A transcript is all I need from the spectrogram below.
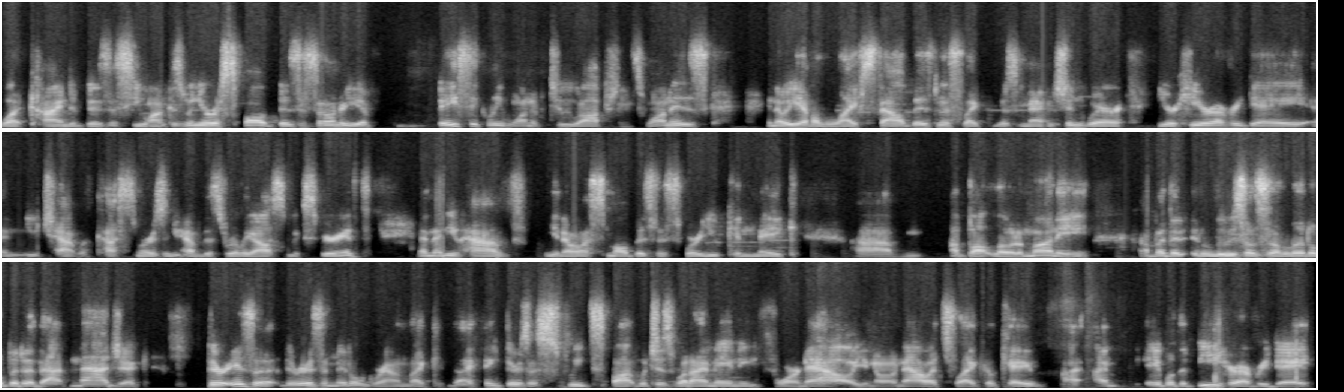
what kind of business you want. Because when you're a small business owner, you have basically one of two options. One is you know you have a lifestyle business like was mentioned where you're here every day and you chat with customers and you have this really awesome experience. And then you have you know a small business where you can make um, a buttload of money uh, but it loses a little bit of that magic. There is a there is a middle ground. Like i think there's a sweet spot which is what i'm aiming for now. You know now it's like okay I, i'm able to be here every day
